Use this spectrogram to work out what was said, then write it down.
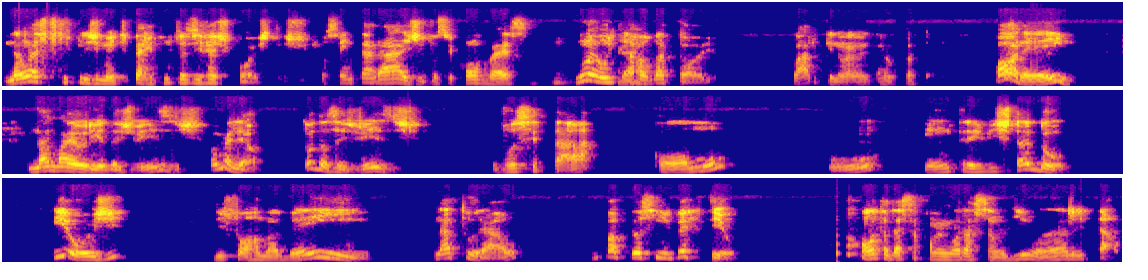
não é simplesmente perguntas e respostas. Você interage, você conversa. Não é um interrogatório. Claro que não é um interrogatório. Porém, na maioria das vezes, ou melhor, todas as vezes, você está como o entrevistador. E hoje, de forma bem natural, o papel se inverteu por conta dessa comemoração de um ano e tal.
